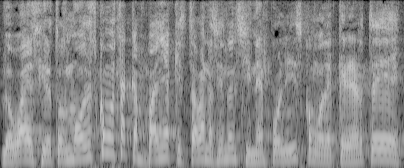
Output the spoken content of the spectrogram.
lo voy a decir de todos modos. Es como esta campaña que estaban haciendo en Cinépolis, como de quererte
